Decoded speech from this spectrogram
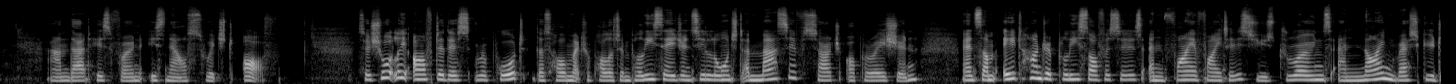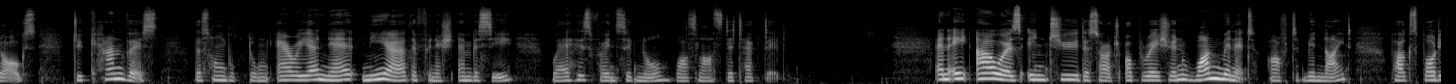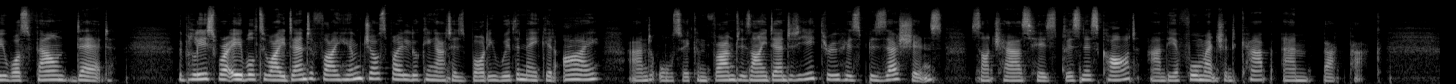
and that his phone is now switched off. So shortly after this report, the Seoul Metropolitan Police Agency launched a massive search operation, and some 800 police officers and firefighters used drones and nine rescue dogs to canvass the Seongbuk-dong area near, near the Finnish embassy, where his phone signal was last detected. And eight hours into the search operation, one minute after midnight, Park's body was found dead. The police were able to identify him just by looking at his body with the naked eye and also confirmed his identity through his possessions, such as his business card and the aforementioned cap and backpack.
